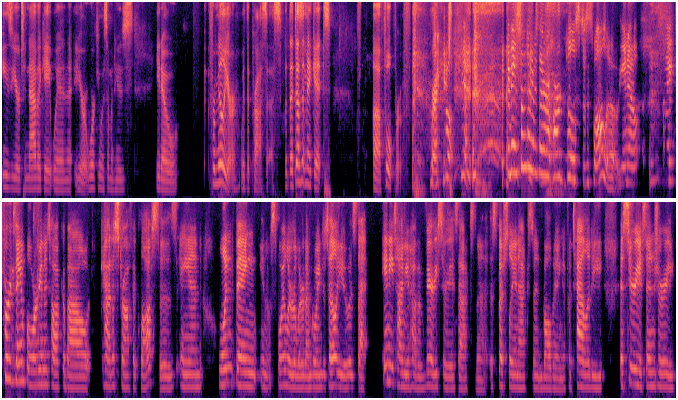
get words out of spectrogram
easier to navigate when you're working with someone who's, you know, familiar with the process. But that doesn't make it uh, foolproof, right? Well, yeah. I mean, sometimes there are hard pills to swallow. You know, like for example, we're going to talk about catastrophic losses, and one thing, you know, spoiler alert, I'm going to tell you is that anytime you have a very serious accident, especially an accident involving a fatality, a serious injury,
